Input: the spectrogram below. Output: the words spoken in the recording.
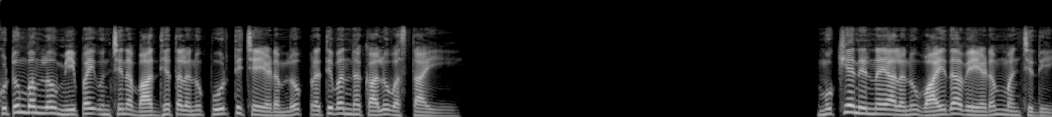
కుటుంబంలో మీపై ఉంచిన బాధ్యతలను పూర్తి చేయడంలో ప్రతిబంధకాలు వస్తాయి. ముఖ్య నిర్ణయాలను వాయిదా వేయడం మంచిది.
